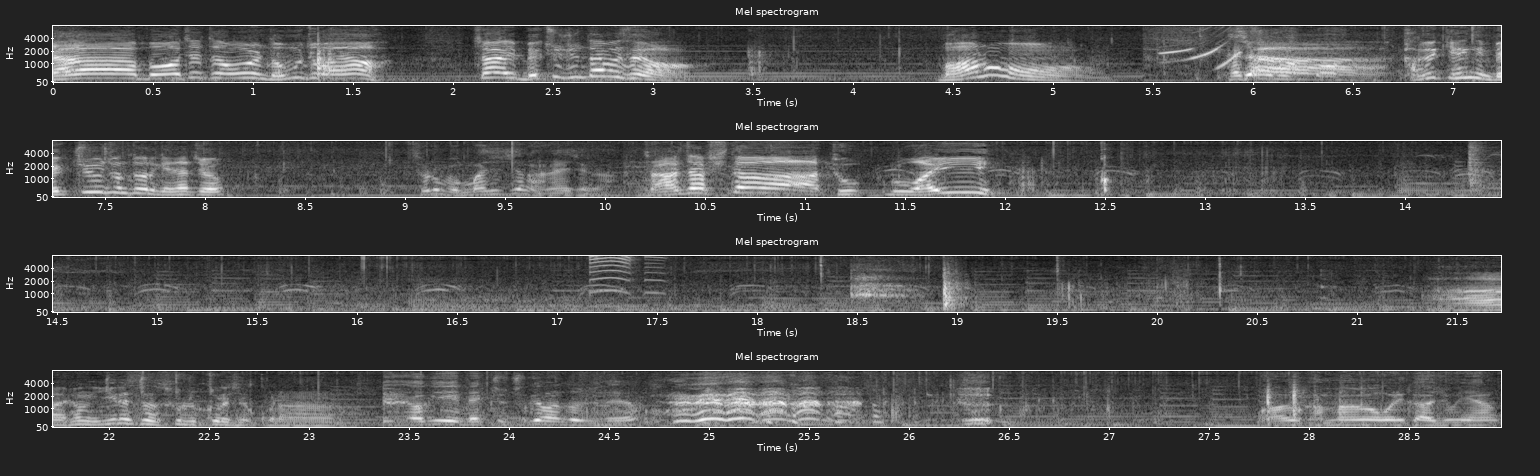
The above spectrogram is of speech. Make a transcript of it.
야, 뭐 어쨌든 오늘 너무 좋아요. 자, 이 맥주 준다면서요. 만원. 배추 자, 갖고 가볍게 형님 맥주 정도는 괜찮죠? 술을 못 마시진 않아요 제가. 자, 한잔합시다. 두 루와이. 아, 형 이래서 술을 끓으셨구나. 여기 맥주 두 개만 더 주세요. 아유 간만에 먹으니까 아주 그냥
